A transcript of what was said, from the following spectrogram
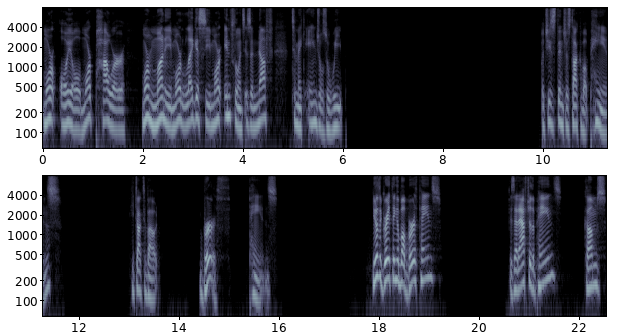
more oil, more power, more money, more legacy, more influence is enough to make angels weep. But Jesus didn't just talk about pains, he talked about birth pains. You know the great thing about birth pains? Is that after the pains, comes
